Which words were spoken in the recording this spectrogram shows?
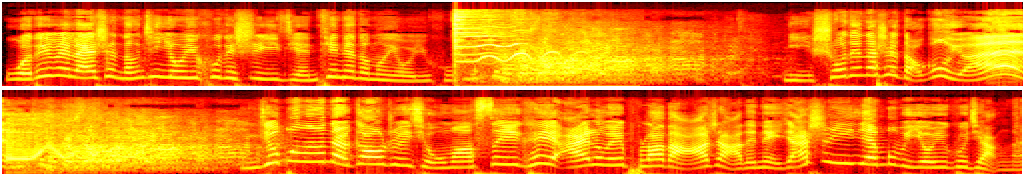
我的未来是能进优衣库的试衣间，天天都能优衣库。”你说的那是导购员，你就不能有点高追求吗？C K L V 普拉达啥的，哪家试衣间不比优衣库强啊？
